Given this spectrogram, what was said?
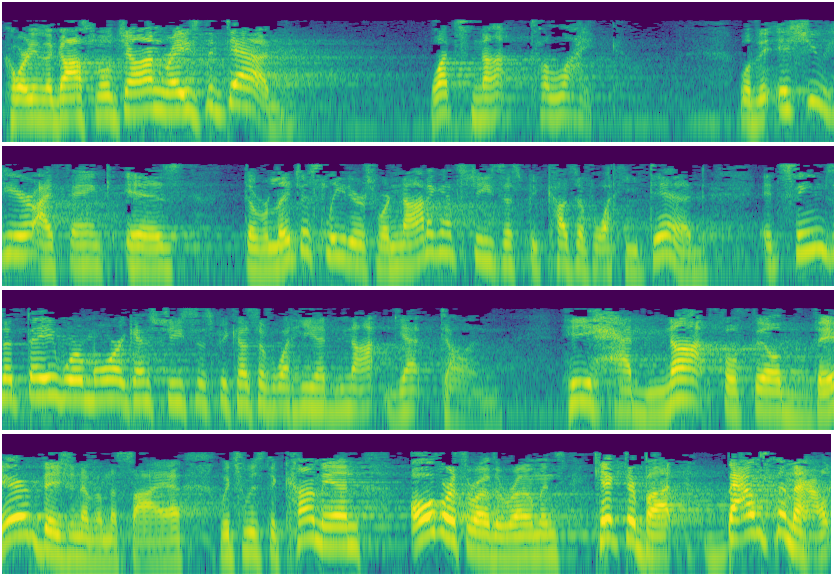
according to the Gospel of John, raised the dead. What's not to like? Well, the issue here, I think, is the religious leaders were not against Jesus because of what he did it seems that they were more against Jesus because of what he had not yet done. He had not fulfilled their vision of a Messiah, which was to come in, overthrow the Romans, kick their butt, bounce them out,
